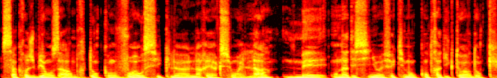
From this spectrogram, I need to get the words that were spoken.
s'accrochent bien aux arbres, donc on voit aussi que la, la, réaction est là. Mais on a des signaux effectivement contradictoires, donc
